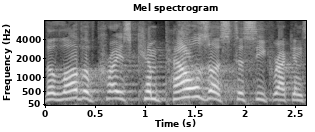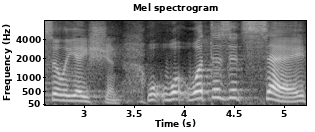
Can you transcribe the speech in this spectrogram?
The love of Christ compels us to seek reconciliation. What does it say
